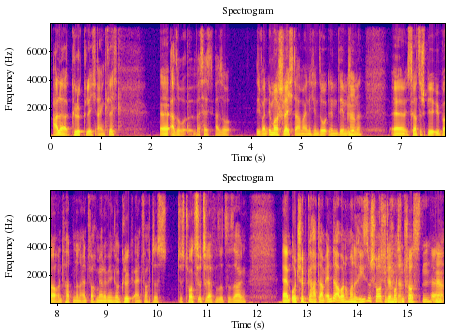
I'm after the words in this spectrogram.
alle glücklich eigentlich. Äh, also, was heißt, also, sie waren immer schlechter, meine ich, in, so, in dem ja. Sinne. Äh, das ganze Spiel über und hatten dann einfach mehr oder weniger Glück, einfach das, das Tor zu treffen, sozusagen. Ähm, und Chipke hatte am Ende aber nochmal eine Riesenchance. Stimmt, Pfosten, Pfosten ähm, ja.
